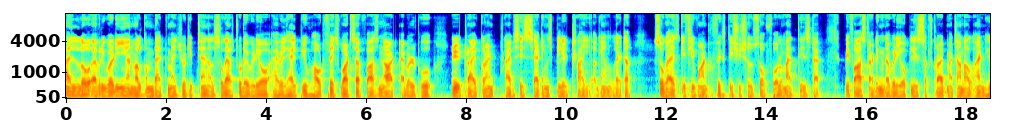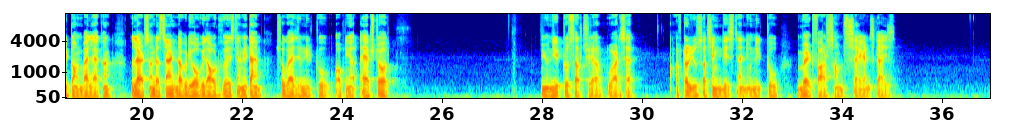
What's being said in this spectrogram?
hello everybody and welcome back to my youtube channel. So guys today video i will help you how to fix whatsapp was not able to retrieve current privacy settings. Please try again later. So guys if you want to fix this issue so follow my this step. Before starting the video please subscribe my channel and hit on bell icon. Let's understand the video without wasting any time. So guys you need to open your app store. You need to search your whatsapp after you searching this then you need to wait for some seconds guys.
